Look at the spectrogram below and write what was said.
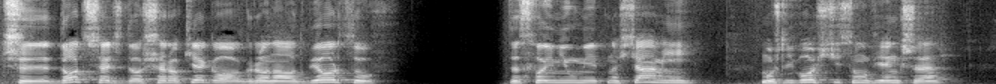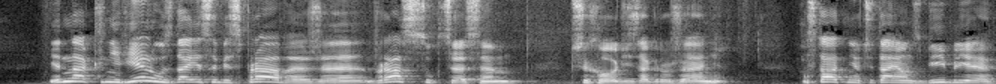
czy dotrzeć do szerokiego grona odbiorców ze swoimi umiejętnościami. Możliwości są większe. Jednak niewielu zdaje sobie sprawę, że wraz z sukcesem przychodzi zagrożenie. Ostatnio czytając Biblię,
